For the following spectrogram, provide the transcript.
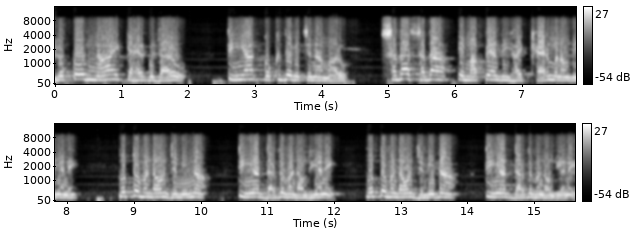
ਲੋਕੋ ਨਾ ਇਹ ਕਹਿਰ ਗੁਜ਼ਾਰੋ, ਧੀਆਂ ਕੁੱਖ ਦੇ ਵਿੱਚ ਨਾ ਮਾਰੋ। ਸਦਾ ਸਦਾ ਇਹ ਮਾਪਿਆਂ ਦੀ ਹਾਏ ਖੈਰ ਮਨਾਉਂਦੀਆਂ ਨੇ। ਪੁੱਤ ਵੰਡਾਉਣ ਜ਼ਮੀਨਾਂ, ਧੀਆਂ ਦਰਦ ਵੰਡਾਉਂਦੀਆਂ ਨੇ। ਪੁੱਤ ਵੰਡਾਉਣ ਜ਼ਮੀਨਾਂ, ਧੀਆਂ ਦਰਦ ਵੰਡਾਉਂਦੀਆਂ ਨੇ।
